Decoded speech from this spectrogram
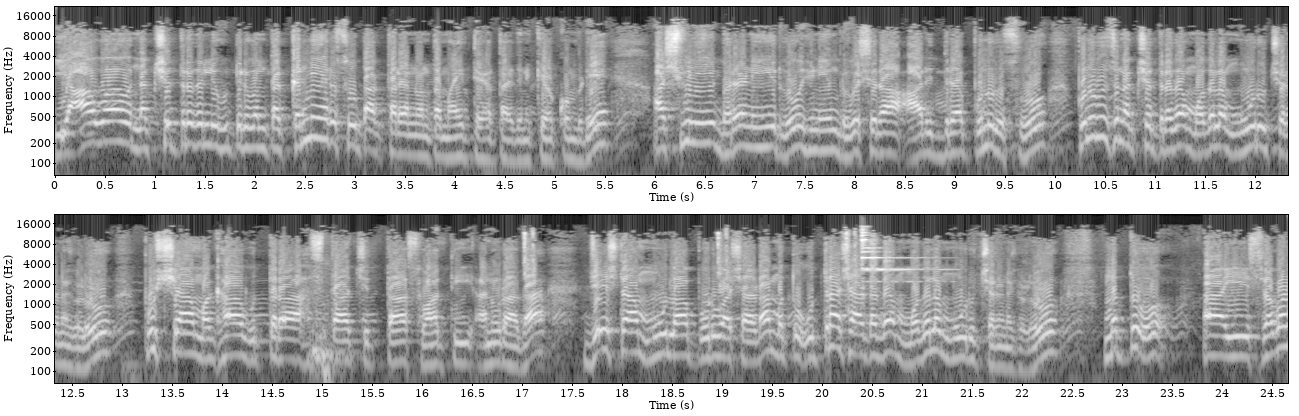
ಯಾವ ನಕ್ಷತ್ರದಲ್ಲಿ ಹುಟ್ಟಿರುವಂತ ಕನ್ಯೆಯರು ಸೂಟ್ ಆಗ್ತಾರೆ ಅನ್ನುವಂತ ಮಾಹಿತಿ ಹೇಳ್ತಾ ಇದ್ದೀನಿ, ಕೇಳ್ಕೊಂಬಿಡಿ. ಅಶ್ವಿನಿ, ಭರಣಿ, ರೋಹಿಣಿ, ಮೃಗಶಿರ, ಆರಿದ್ರ, ಪುನರುಸು. ಪುನರುಸು ನಕ್ಷತ್ರದ ಮೊದಲ ಮೂರು ಚರಣಗಳು. ಪುಷ್ಯ, ಮಘ, ಉತ್ತರ, ಹಸ್ತ, ಚಿತ್ತ, ಸ್ವಾತಿ, ಅನುರಾಧ, ಜ್ಯೇಷ್ಠ, ಮೂಲ, ಪೂರ್ವಾಷಾಢ ಮತ್ತು ಉತ್ತರಾಷಾಢದ ಮೊದಲ ಮೂರು ಚರಣಗಳು. ಮತ್ತು ಈ ಶ್ರವಣ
